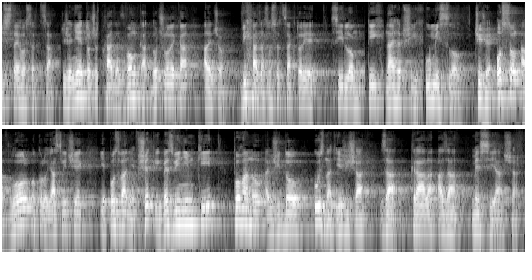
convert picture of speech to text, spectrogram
čistého srdca. Čiže nie je to, čo vchádza zvonka do človeka, ale čo vychádza zo srdca, ktoré je sídlom tých najlepších úmyslov. Čiže osol a vôľ okolo jasličiek je pozvanie všetkých bez výnimky, pohanov aj židov, uznať Ježiša za kráľa a za Mesiáša.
